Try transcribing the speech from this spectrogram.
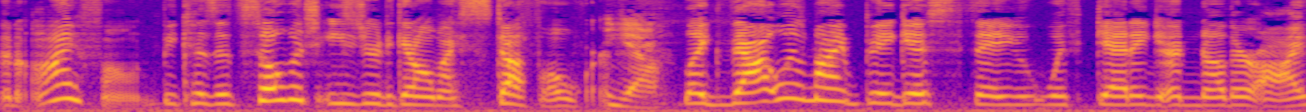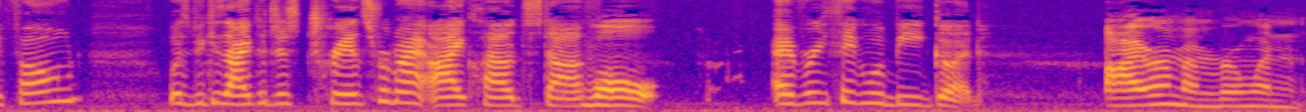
an iPhone because it's so much easier to get all my stuff over. Yeah. Like that was my biggest thing with getting another iPhone was because I could just transfer my iCloud stuff. Well, Everything would be good. I remember when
